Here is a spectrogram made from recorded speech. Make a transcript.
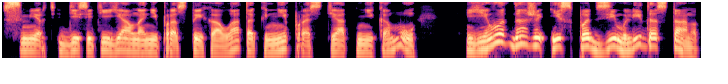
Смерть десяти явно непростых алаток не простят никому. Его даже из-под земли достанут.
